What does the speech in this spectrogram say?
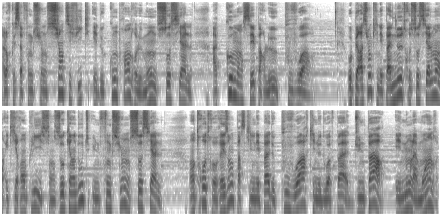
alors que sa fonction scientifique est de comprendre le monde social, à commencer par le pouvoir. Opération qui n'est pas neutre socialement et qui remplit sans aucun doute une fonction sociale. Entre autres raisons parce qu'il n'est pas de pouvoir qui ne doivent pas, d'une part, et non la moindre,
